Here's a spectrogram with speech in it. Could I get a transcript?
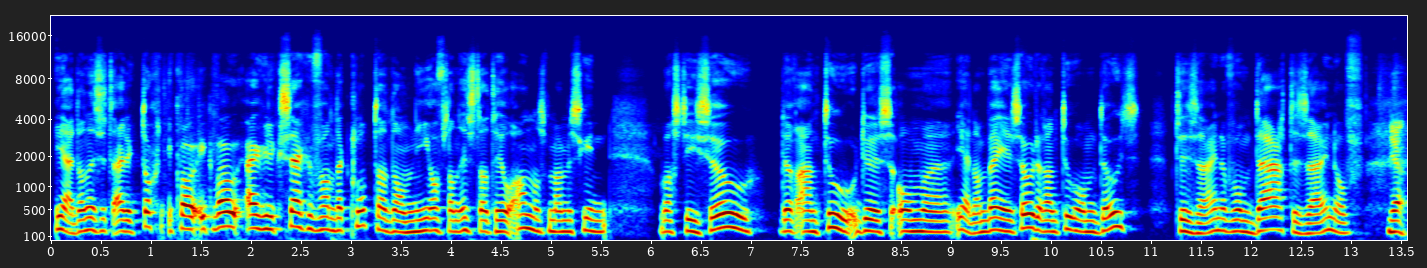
Ja, dan is het eigenlijk toch. Ik wou, ik wou eigenlijk zeggen van dat klopt dat dan niet, of dan is dat heel anders. Maar misschien was die zo eraan toe. Dus om, eh, ja, dan ben je zo eraan toe om dood te zijn, of om daar te zijn, of Ja,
